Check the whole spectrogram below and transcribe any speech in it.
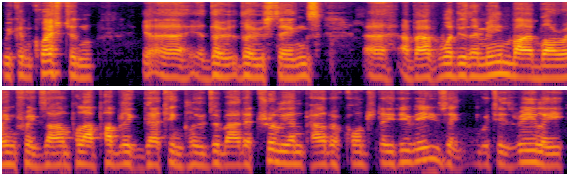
we can question uh, those, those things. Uh, about what do they mean by borrowing. For example, our public debt includes about a trillion pound of quantitative easing, which is really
